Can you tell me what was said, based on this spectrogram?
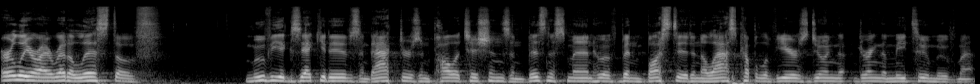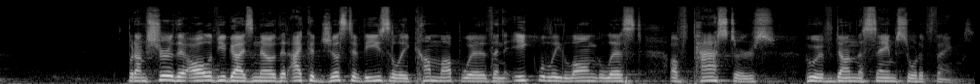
Earlier, I read a list of movie executives and actors and politicians and businessmen who have been busted in the last couple of years during the, during the Me Too movement. But I'm sure that all of you guys know that I could just have easily come up with an equally long list of pastors who have done the same sort of things.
